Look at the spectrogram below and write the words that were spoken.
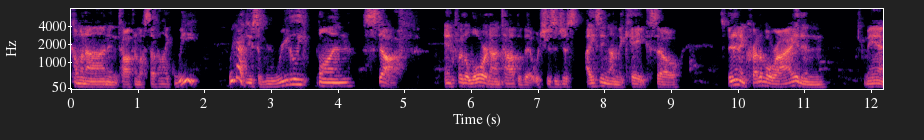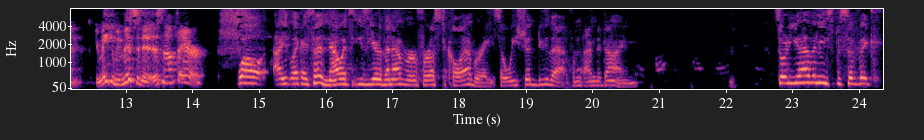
coming on and talking about stuff, I'm like, we, we got to do some really fun stuff and for the Lord on top of it, which is just icing on the cake. So it's been an incredible ride and man, you're making me missing it. It's not fair. Well, I, like I said, now it's easier than ever for us to collaborate. So we should do that from time to time. So do you have any specific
